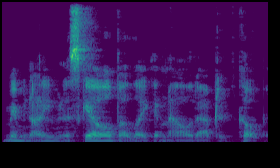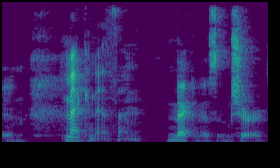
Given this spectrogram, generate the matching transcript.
maybe not even a skill, but like a maladaptive coping mechanism mechanism, sure.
